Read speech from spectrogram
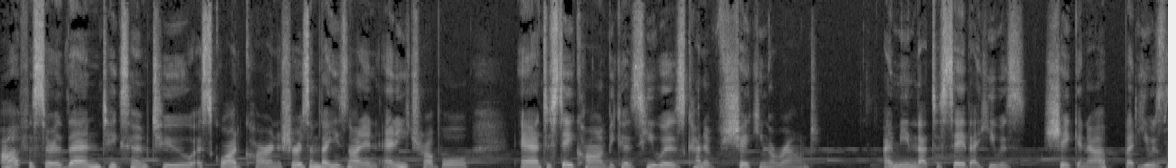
officer then takes him to a squad car and assures him that he's not in any trouble and to stay calm because he was kind of shaking around. I mean that to say that he was shaken up, but he was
